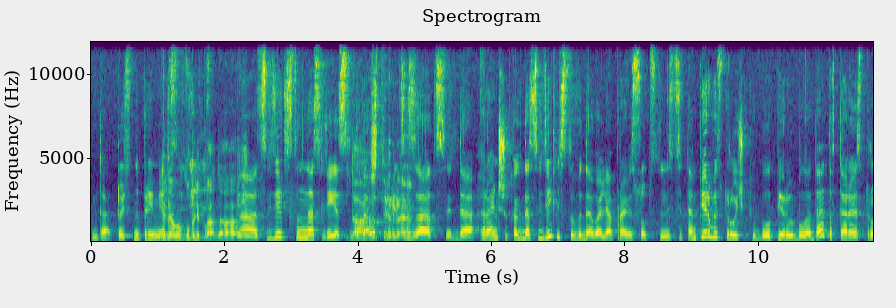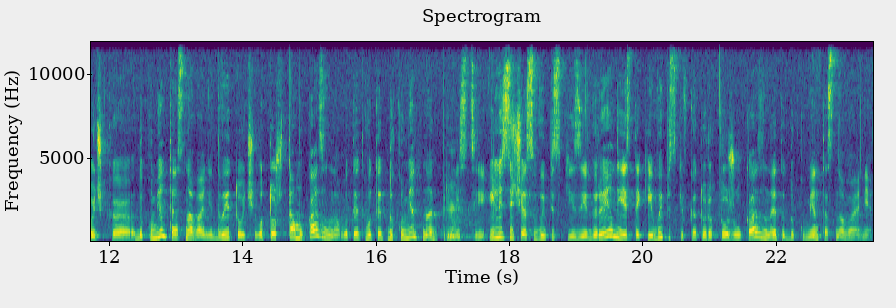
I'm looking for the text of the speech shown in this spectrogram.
Да, то есть, например, Договор купли-продажи. да, свидетельство на наследство, договор приватизации, да. Раньше, когда свидетельство выдавали о праве собственности, там первой строчкой было, первая была дата, вторая строчка документы основания, двоеточие. Вот то, что там указано, вот, это, вот этот документ надо принести. Или сейчас выписки из ЕГРН, есть такие выписки, в которых тоже указано, это документ основания.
